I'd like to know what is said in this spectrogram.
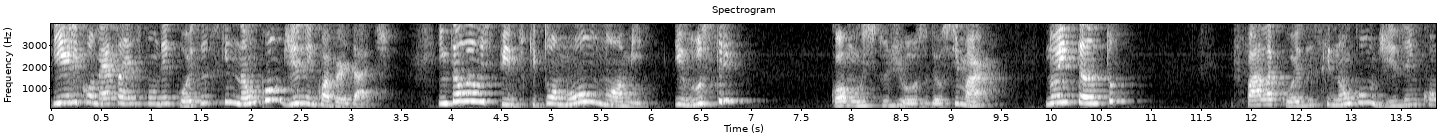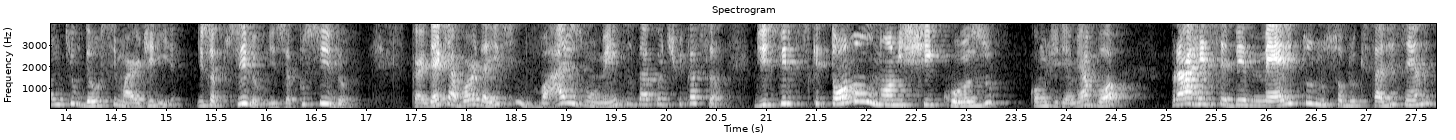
e ele começa a responder coisas que não condizem com a verdade. Então é um espírito que tomou um nome ilustre, como o estudioso Delcimar, no entanto, fala coisas que não condizem com o que o Delcimar diria. Isso é possível? Isso é possível. Kardec aborda isso em vários momentos da codificação. De espíritos que tomam um nome chicoso, como diria minha avó, para receber mérito sobre o que está dizendo,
